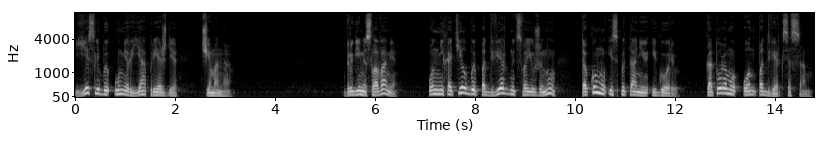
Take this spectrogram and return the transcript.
если бы умер я прежде, чем она?» Другими словами, он не хотел бы подвергнуть свою жену такому испытанию и горю, которому он подвергся сам.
